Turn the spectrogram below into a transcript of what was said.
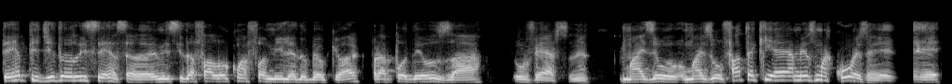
tenha pedido licença, o Emicida falou com a família do Belchior para poder usar o verso, né? Mas, eu, mas o fato é que é a mesma coisa. É, é,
